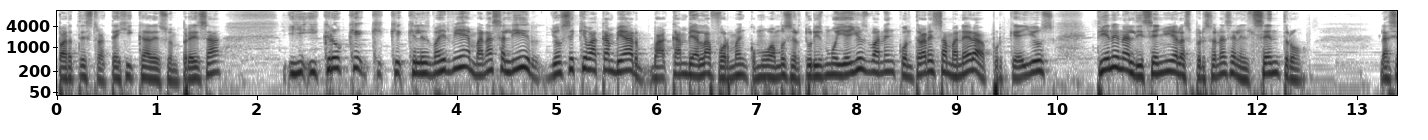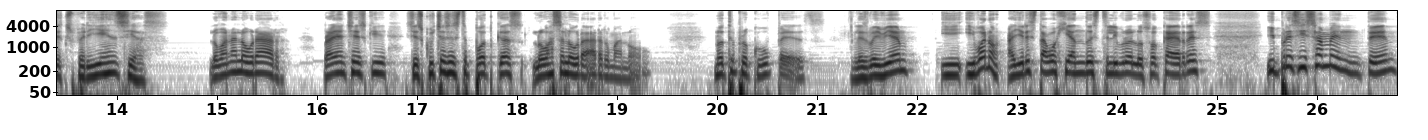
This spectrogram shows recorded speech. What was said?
parte estratégica de su empresa. Y, creo que, les va a ir bien, van a salir. Yo sé que va a cambiar, va a cambiar la forma en cómo vamos a hacer turismo y ellos van a encontrar esa manera porque ellos tienen al diseño y a las personas en el centro. Las experiencias. Lo van a lograr. Brian Chesky, si escuchas este podcast, lo vas a lograr, hermano. No te preocupes. Les va bien. Y, bueno, ayer estaba hojeando este libro de los OKRs y precisamente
